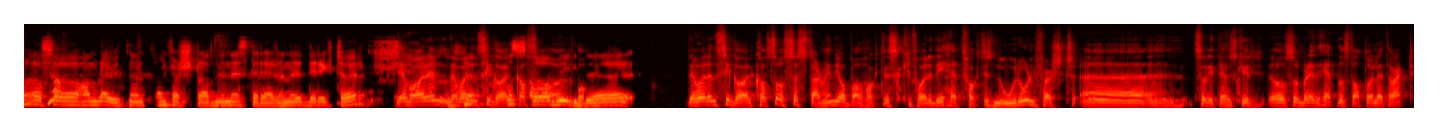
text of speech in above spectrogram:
Altså, ja. Han ble utnevnt som første administrerende direktør. Det var en, det var en sigarkasse. Og så bygde det var en sigarkasse, og søsteren min jobba faktisk for De het faktisk Norol først, eh, så vidt jeg husker. Og så ble det hetende Statoil etter hvert.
